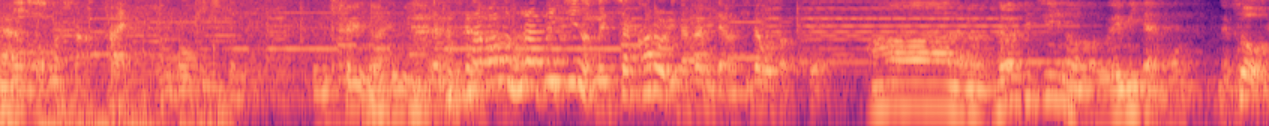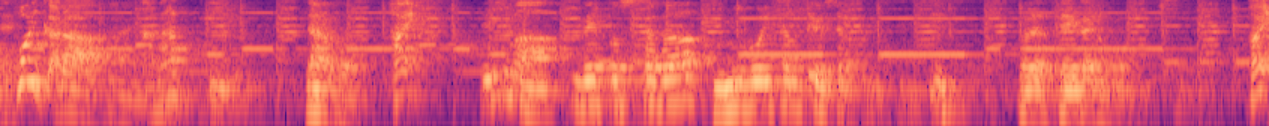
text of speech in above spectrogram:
なるほにしましたはい。俺がお気に入ったみたいな二人のなんかスタバのフラペチーノめっちゃカロリー高いみたいなの聞いたことあって。ああなるほど。フラペチーノの上みたいなもんですね。そう、これね。ぽいから、はい。かなってなるほど。はい。で今上と下がミニゴリちゃんと吉高さんですね。それでは正解の方をはい。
